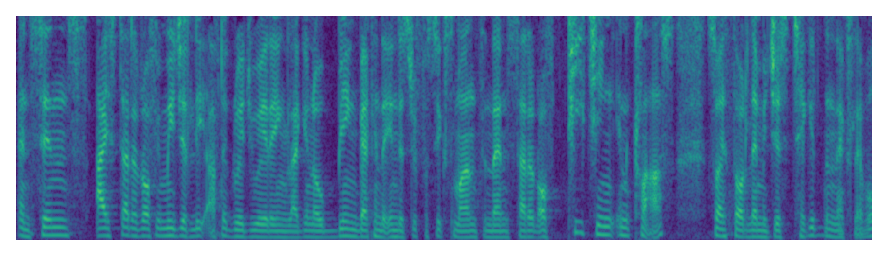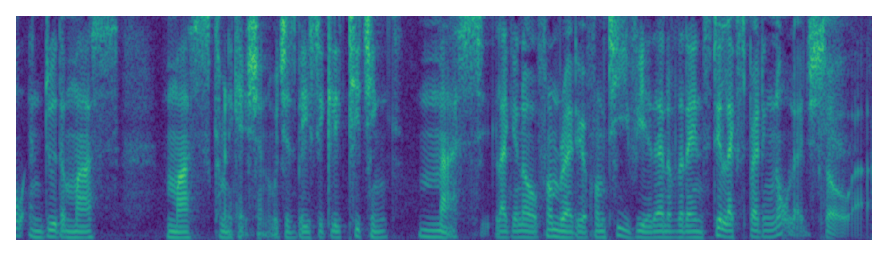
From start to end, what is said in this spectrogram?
And since I started off immediately after graduating, like you know, being back in the industry for six months, and then started off teaching in class, so I thought, let me just take it to the next level and do the mass mass communication, which is basically teaching mass, like, you know, from radio, from TV at the end of the day, and still like spreading knowledge. So, uh,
